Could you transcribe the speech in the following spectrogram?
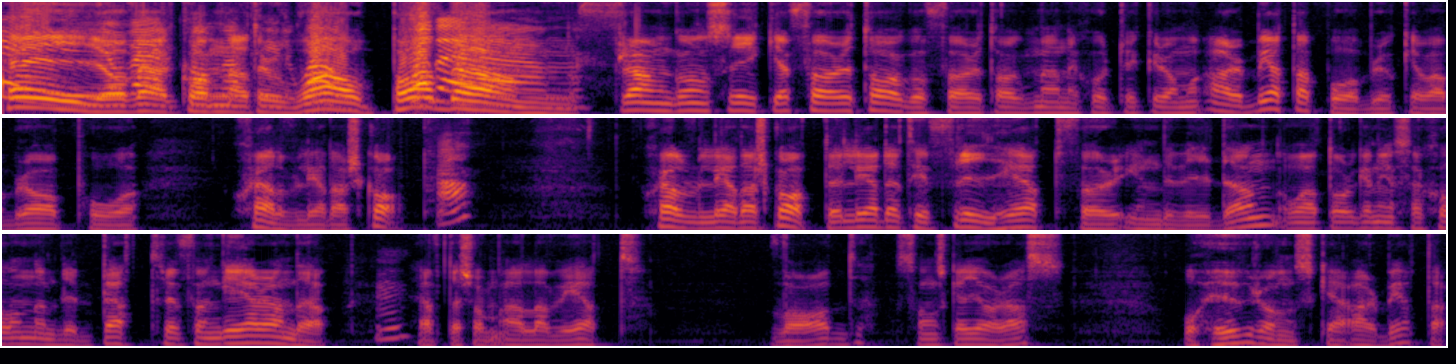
Hej och välkomna till Wow-podden! Framgångsrika företag och företag människor tycker om att arbeta på brukar vara bra på självledarskap. Ja. Självledarskap det leder till frihet för individen och att organisationen blir bättre fungerande Mm. eftersom alla vet vad som ska göras och hur de ska arbeta.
